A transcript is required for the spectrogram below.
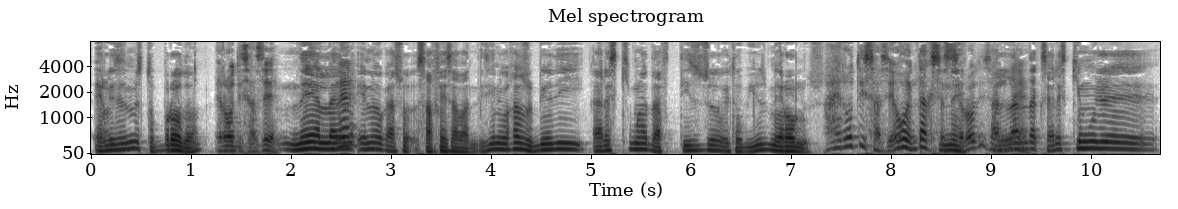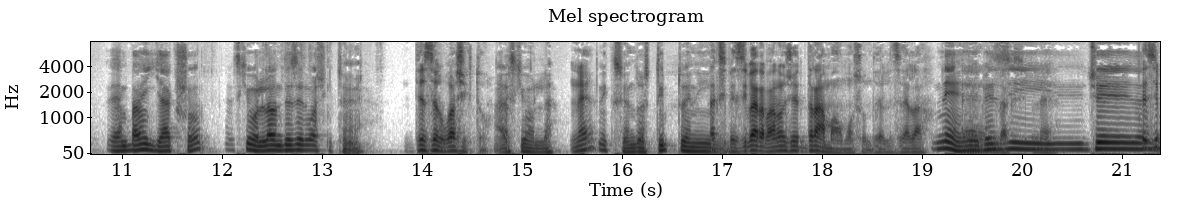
Ερώτησες μες στο πρώτο. Ερώτησα σε. Ναι, αλλά Ναι. είναι το κασο- σαφές απάντηση. Είναι είχα σου πει ότι αρέσκει μου να ταυτίζω ηθοποιούς με ρόλους. Α, ερώτησα σε. Ω, εντάξει, σας Ναι, ερώτησα. αλλά ναι. εντάξει, αρέσκει μου και δεν πάμε για action. Αρέσκει μου πολλά ο Denzel Washington. εμένα. Denzel Washington. Αρέσκει μου πολλά. Ναι. Δεν ξέρω, εν το στυλ του είναι... Εντάξει, παίζει παραπάνω και δράμα όμως ο Denzel. Ναι, Ε, παίζει εντάξει, ναι. και... Παίζει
